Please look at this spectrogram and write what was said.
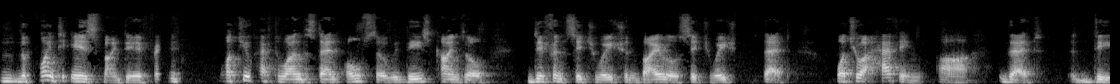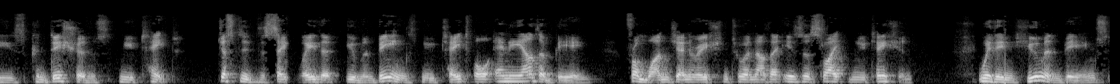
The point is, my dear friend, what you have to understand also with these kinds of different situation, viral situations, that what you are having are that these conditions mutate, just in the same way that human beings mutate or any other being. From one generation to another is a slight mutation. Within human beings,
